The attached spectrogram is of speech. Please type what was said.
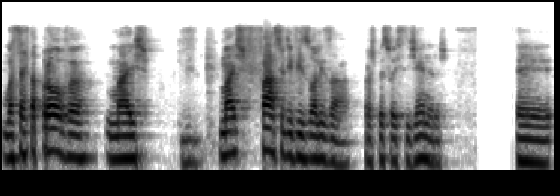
uma certa prova mais, mais fácil de visualizar para as pessoas cisgêneras, é,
